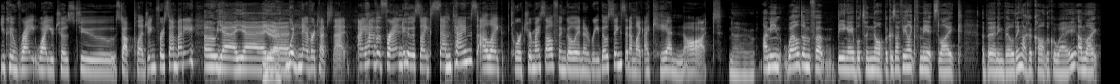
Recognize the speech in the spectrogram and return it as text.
you can write why you chose to stop pledging for somebody? Oh, yeah, yeah, yeah. yeah. Would never touch that. I have a friend who is like, sometimes I'll like torture myself and go in and read those things. And I'm like, I cannot. No. I mean, well done for being able to not, because I feel like for me, it's like, a burning building. Like I can't look away. I'm like,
